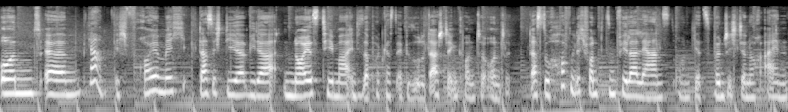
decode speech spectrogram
Und ähm, ja, ich freue mich, dass ich dir wieder ein neues Thema in dieser Podcast-Episode darstellen konnte und dass du hoffentlich von diesem Fehler lernst. Und jetzt wünsche ich dir noch einen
